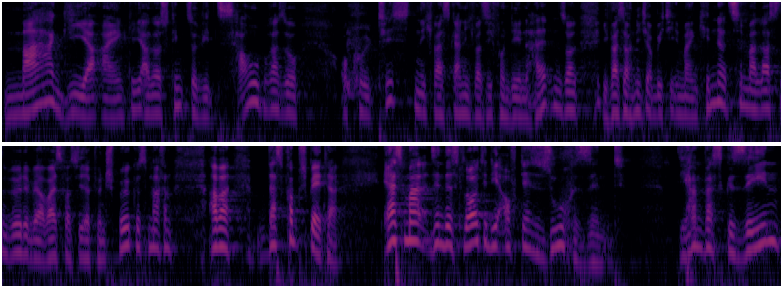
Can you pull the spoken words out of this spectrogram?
Magier eigentlich, also es klingt so wie Zauberer, so Okkultisten. Ich weiß gar nicht, was ich von denen halten soll. Ich weiß auch nicht, ob ich die in mein Kinderzimmer lassen würde. Wer weiß, was die da für ein Spökes machen. Aber das kommt später. Erstmal sind es Leute, die auf der Suche sind. Die haben was gesehen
